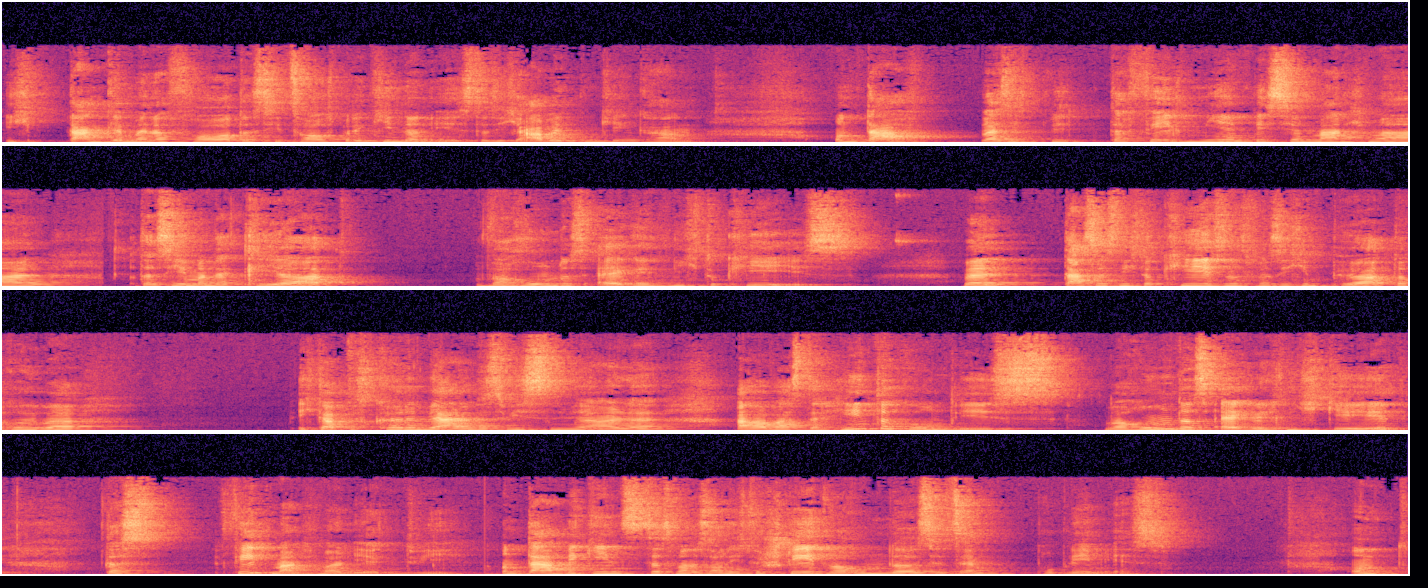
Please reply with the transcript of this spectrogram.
ich danke meiner Frau, dass sie zu Hause bei den Kindern ist, dass ich arbeiten gehen kann. Und da weiß ich, da fehlt mir ein bisschen manchmal, dass jemand erklärt, warum das eigentlich nicht okay ist. Weil, dass es nicht okay ist und dass man sich empört darüber, ich glaube, das können wir alle und das wissen wir alle. Aber was der Hintergrund ist, warum das eigentlich nicht geht, das fehlt manchmal irgendwie. Und dann beginnt es, dass man das auch nicht versteht, warum das jetzt ein Problem ist. Und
